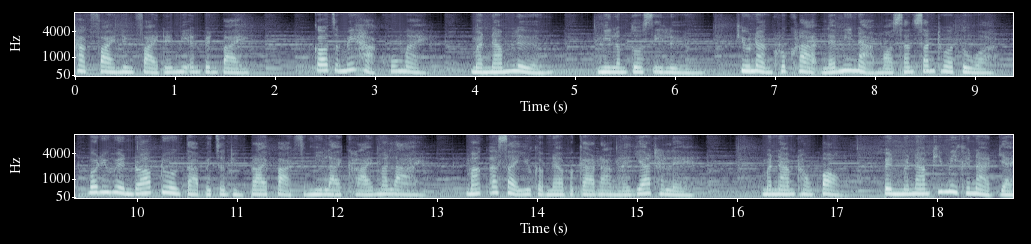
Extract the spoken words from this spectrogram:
หากฝ่ายหนึ่งฝ่ายใดมีอันเป็นไป ก็จะไม่หาคู่ใหม่ ม้าน้ำเหลือง มีลำตัวสีเหลือง ผิวหนังครุขระและมีหนามหมอสั้นๆ ทั่วตัว บริเวณรอบดวงตาไปจนถึงปลายปากจะมีลายคล้ายมาลาย มักอาศัยอยู่กับแนวปะการังและหญ้าทะเลมะน้ำท้องป่อง เป็นมะน้ำที่มีขนาดใหญ่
